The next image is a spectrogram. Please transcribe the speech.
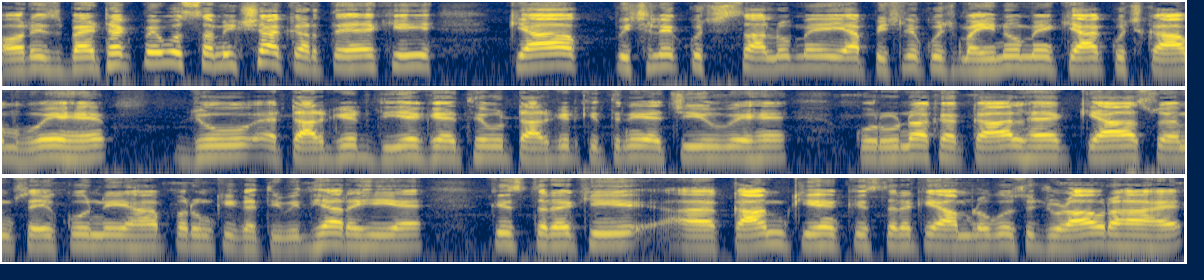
और इस बैठक में वो समीक्षा करते हैं कि क्या पिछले कुछ सालों में या पिछले कुछ महीनों में क्या कुछ काम हुए हैं जो टारगेट दिए गए थे? वो टारगेट कितने अचीव हुए हैं? कोरोना का काल है क्या स्वयंसेवकों ने यहाँ पर उनकी गतिविधियाँ रही है? किस तरह की आ, काम किए हैं? किस तरह के आम लोगों से जुड़ाव रहा है?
